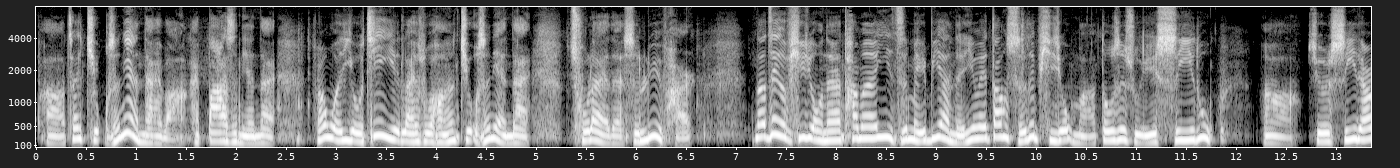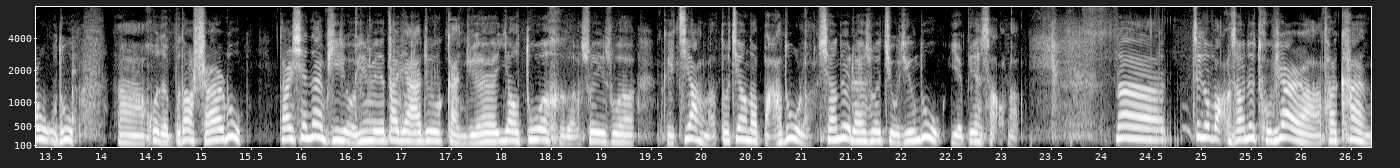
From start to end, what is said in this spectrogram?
啊，在九十年代吧，还八十年代，反正我有记忆来说，好像九十年代出来的是绿牌。那这个啤酒呢，他们一直没变的，因为当时的啤酒嘛，都是属于十一度啊，就是十一点五度啊，或者不到十二度。但是现在啤酒，因为大家就感觉要多喝，所以说给降了，都降到八度了，相对来说酒精度也变少了。那这个网上的图片啊，他看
